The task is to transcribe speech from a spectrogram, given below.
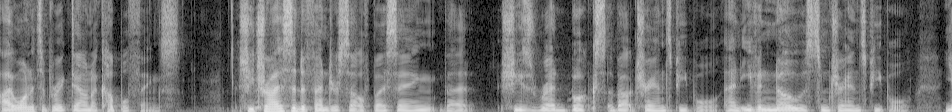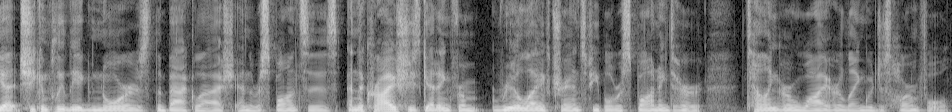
I wanted to break down a couple things. She tries to defend herself by saying that she's read books about trans people and even knows some trans people. Yet she completely ignores the backlash and the responses and the cries she's getting from real life trans people responding to her, telling her why her language is harmful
